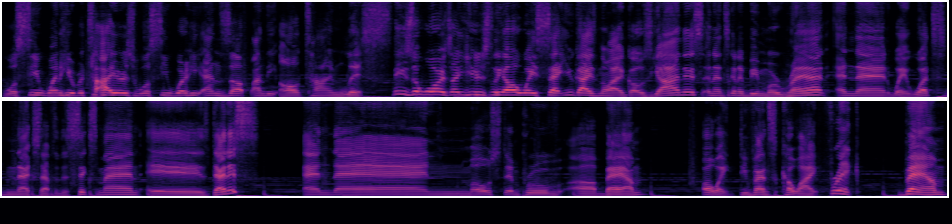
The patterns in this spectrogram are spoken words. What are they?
We'll see when he retires. We'll see where he ends up on the all-time list. These awards are usually always set. You guys know how it goes. Giannis, and it's going to be Morant. And then, wait, what's next after the six man is Dennis. And then most improved, uh, Bam. Oh, wait, defense Kawhi. Frick. Bam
